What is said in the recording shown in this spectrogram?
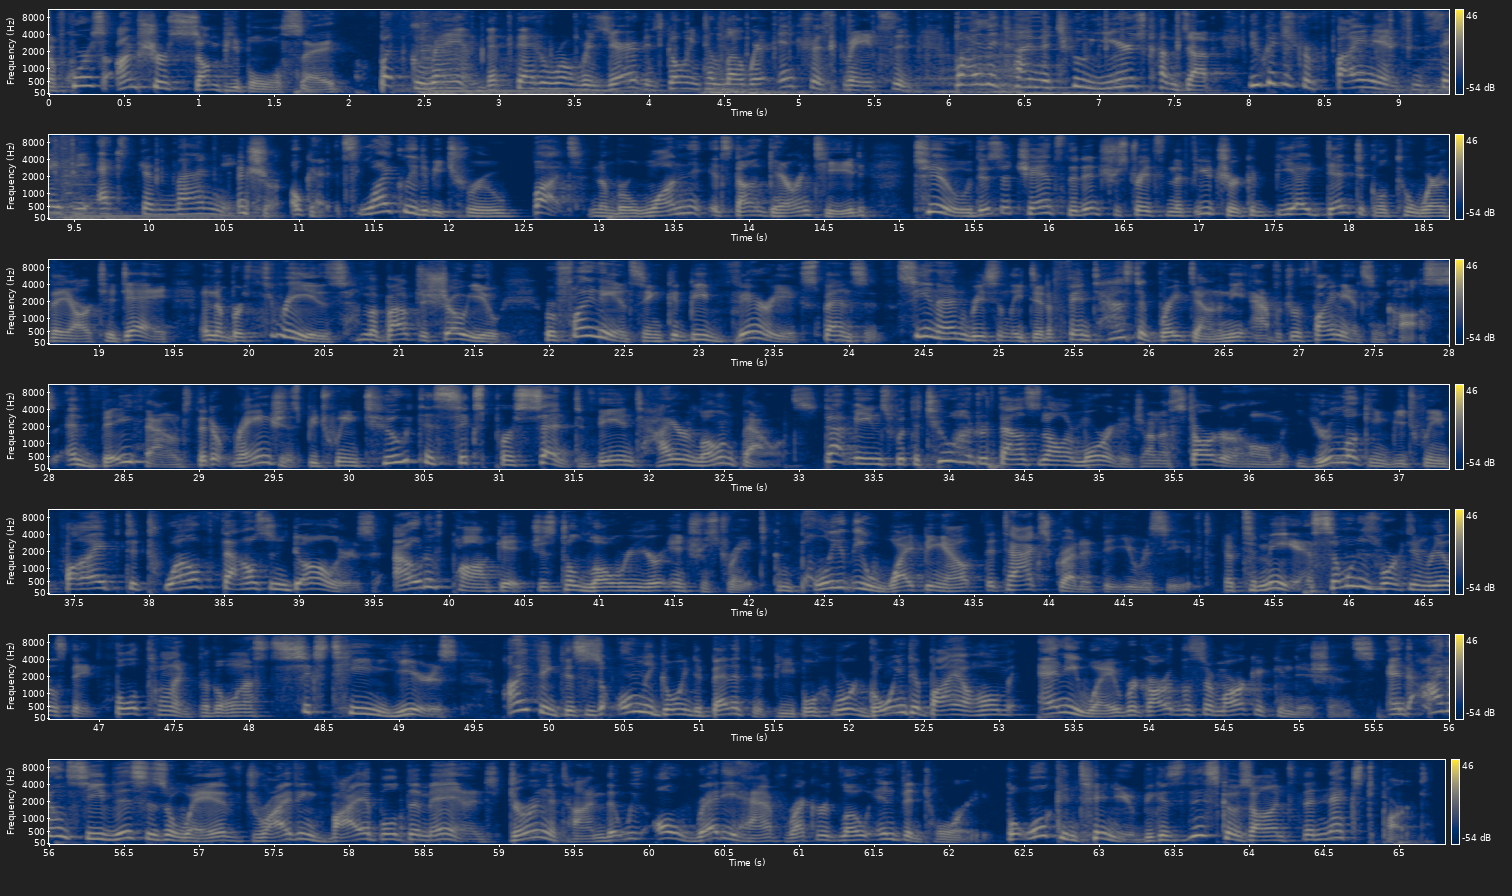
Of course, I'm sure some people will say, Graham, the Federal Reserve is going to lower interest rates, and by the time the two years comes up, you could just refinance and save the extra money. and sure, okay, it's likely to be true, but number one, it's not guaranteed. Two, there's a chance that interest rates in the future could be identical to where they are today. And number three is, I'm about to show you, refinancing could be very expensive. CNN recently did a fantastic breakdown in the average refinancing costs, and they found that it ranges between 2 to 6% of the entire loan balance. That means with a $200,000 mortgage on a starter home, you're looking between 5 to $12,000 out of pocket just to lower your interest rate, completely wiping out the tax credit that you received. Now, to me, as someone who's worked in real estate full time for the last 16 years, I think this is only going to benefit people who are going to buy a home anyway, regardless of market conditions. And I don't see this as a way of driving viable demand during a time that we already have record low inventory. But we'll continue because this goes on to the next part.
